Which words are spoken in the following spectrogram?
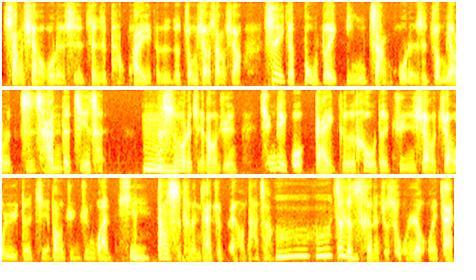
上校，或者是甚至跑快一点，可是这中校上校是一个部队营长或者是重要的指参的阶层。嗯，那时候的解放军经历过改革后的军校教育的解放军军官，是当时可能才准备好打仗。哦哦，这个可能就是我认为在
